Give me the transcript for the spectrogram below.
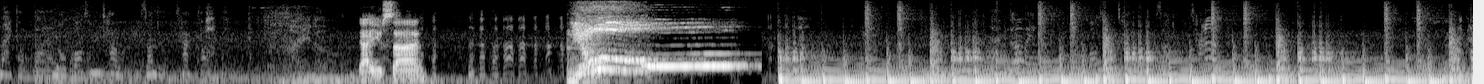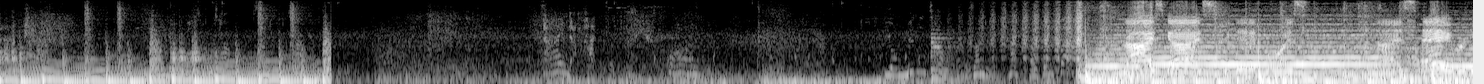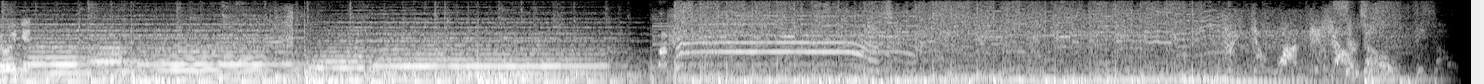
Like a wild Your bottom tower is under attack. Got you, son. I'm Nice, guys. We did it, boys. Nice. Hey, we're doing it. Three, two, one,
